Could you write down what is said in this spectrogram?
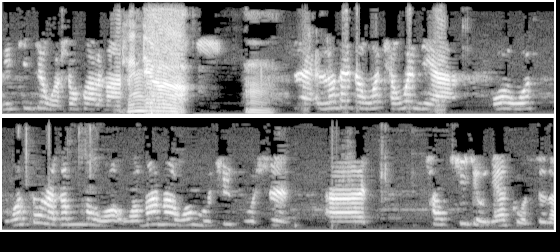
您听见我说话了吗？听见了，嗯，哎，罗台长，我想问你啊，我我我做了个梦，我我妈妈我母亲过世，呃，她七九年过世的，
